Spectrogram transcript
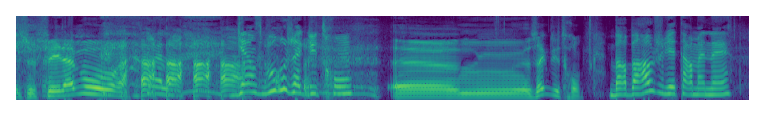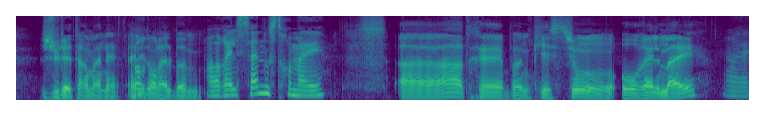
Je fais l'amour voilà. Gainsbourg ou Jacques Dutronc? Euh, Jacques Dutronc. Barbara ou Juliette Armanet? Juliette Armanet, elle est dans l'album. Aurel San ou Stromae Ah, très bonne question. Aurel Mae ouais.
